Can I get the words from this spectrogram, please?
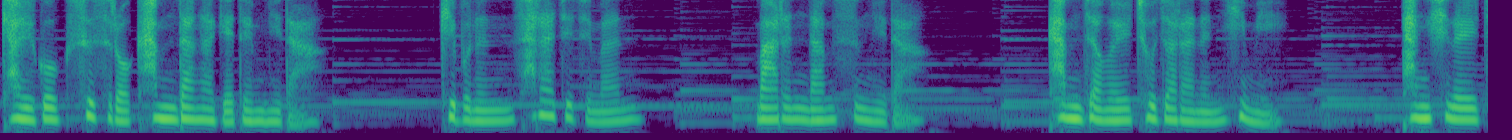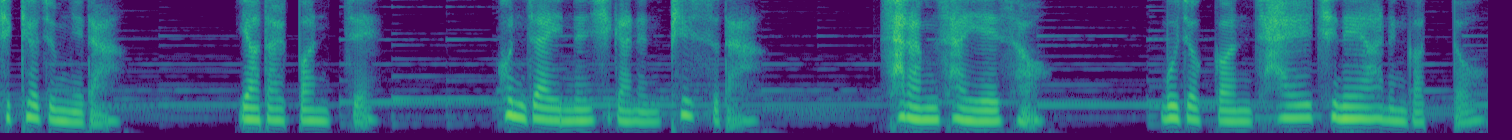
결국 스스로 감당하게 됩니다. 기분은 사라지지만 말은 남습니다. 감정을 조절하는 힘이 당신을 지켜줍니다. 여덟 번째. 혼자 있는 시간은 필수다. 사람 사이에서 무조건 잘 지내야 하는 것도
